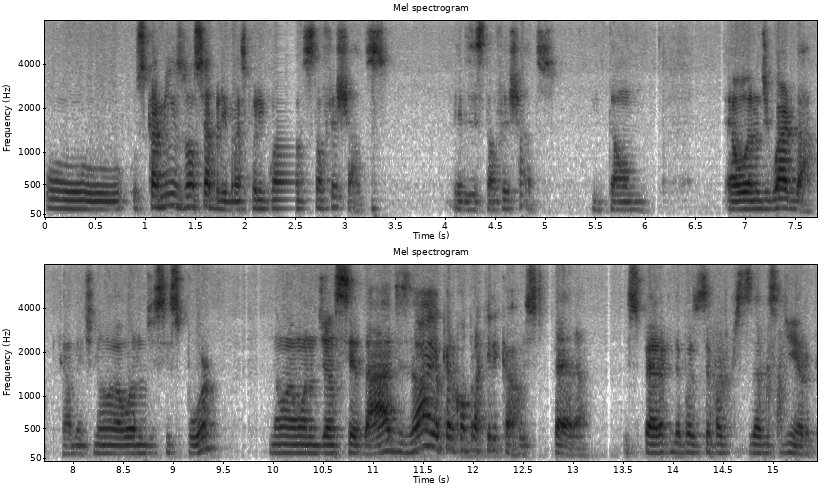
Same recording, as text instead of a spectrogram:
o, os caminhos vão se abrir, mas por enquanto estão fechados. Eles estão fechados. Então, é o ano de guardar. Realmente não é o ano de se expor, não é um ano de ansiedades. Ah, eu quero comprar aquele carro. Espera. Espera que depois você pode precisar desse dinheiro.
